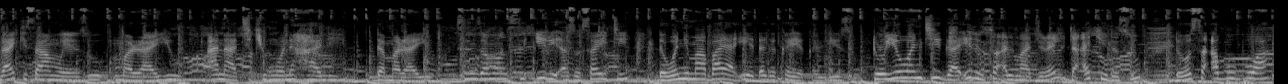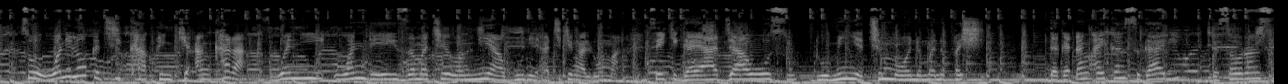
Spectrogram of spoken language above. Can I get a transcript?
zaki samu yanzu marayu ana cikin wani hali da marayu. Sun zama su iri a society da wani ma baya iya daga kai ya kalle su. To yawanci ga irin su almajirai da ake da su da wasu abubuwa. So wani lokaci kafin ki ankara wani wanda ya zama cewa miyagu ne a cikin al'umma sai ki ga ya jawo su domin ya cimma wani manufashi. Daga dan aikan sigari da sauransu.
